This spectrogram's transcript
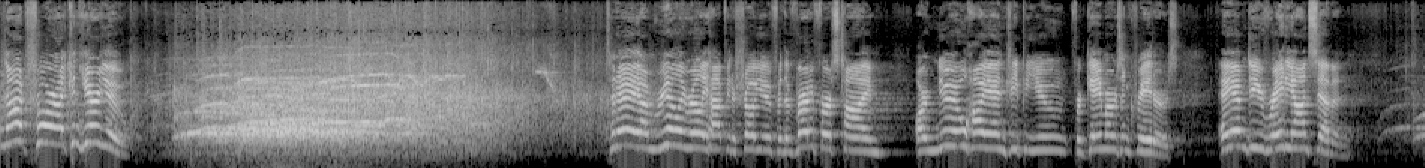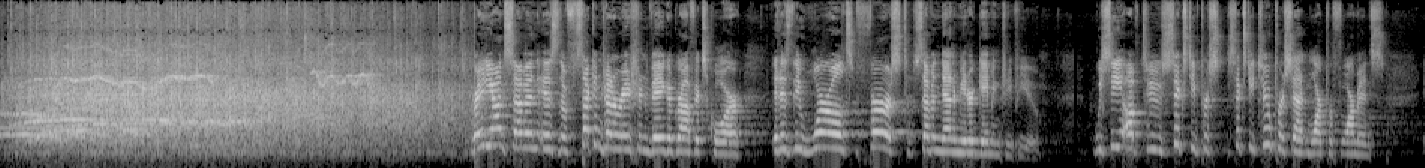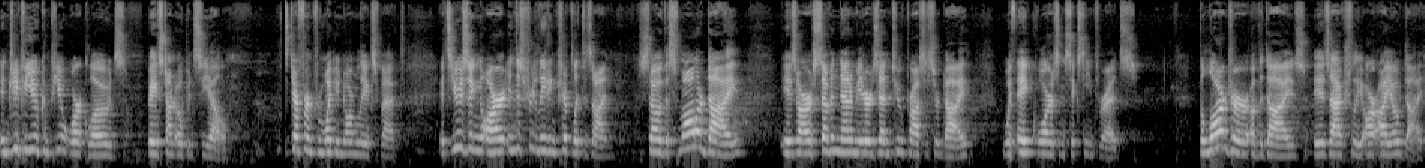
I'm not sure I can hear you. Today, I'm really, really happy to show you for the very first time our new high-end GPU for gamers and creators, AMD Radeon 7. Radeon 7 is the second generation Vega graphics core. It is the world's first 7 nanometer gaming GPU. We see up to 60 62% more performance in GPU compute workloads based on OpenCL. It's different from what you normally expect. It's using our industry-leading chiplet design. So the smaller die is our 7 nanometer Zen 2 processor die with 8 cores and 16 threads. The larger of the dies is actually our I.O. die.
